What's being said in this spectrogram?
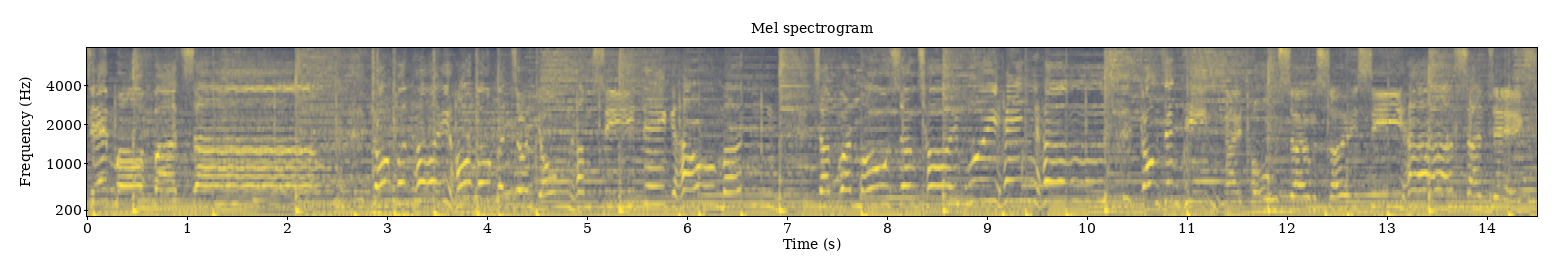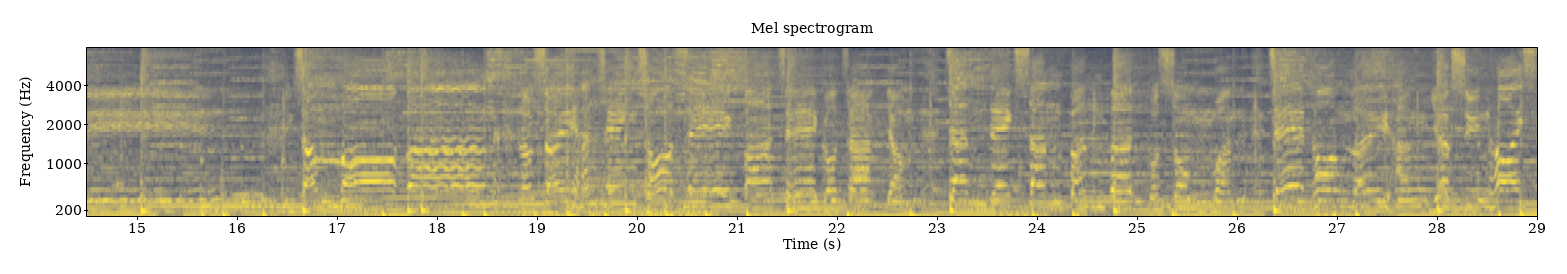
这么发生。讲分开，可否不再用含时的口吻？习惯无常才会庆幸。讲真，天涯途上谁是黑山即是？怎么分？流水很清楚，释化这个责任，真的身份不过送运。这趟旅行若算开心，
